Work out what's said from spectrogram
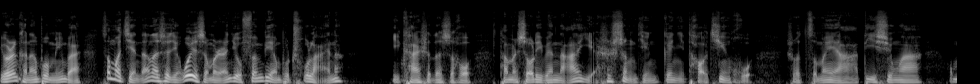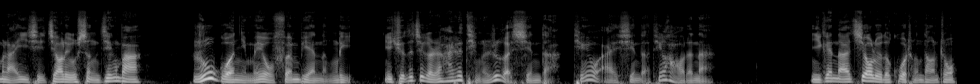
有人可能不明白这么简单的事情，为什么人就分辨不出来呢？一开始的时候，他们手里边拿的也是圣经，跟你套近乎，说姊妹呀，弟兄啊，我们来一起交流圣经吧。如果你没有分辨能力，你觉得这个人还是挺热心的，挺有爱心的，挺好的呢。你跟他交流的过程当中，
